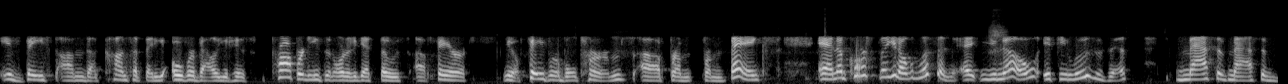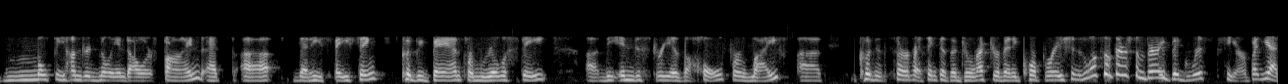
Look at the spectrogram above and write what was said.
is based on the concept that he overvalued his properties in order to get those uh, fair you know favorable terms uh, from from banks. And of course, the, you know, listen, uh, you know, if he loses this, massive, massive, multi-hundred million dollar fine that's uh, that he's facing could be banned from real estate. uh, the industry as a whole for life. Uh, couldn't serve, I think, as a director of any corporation as well. So there's some very big risks here. But yeah,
